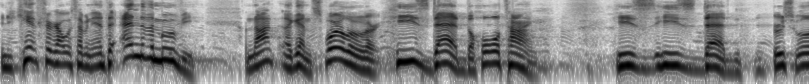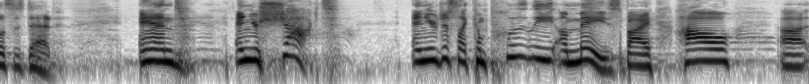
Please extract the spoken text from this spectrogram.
and you can't figure out what's happening. At the end of the movie, I'm not again, spoiler alert. He's dead the whole time. He's he's dead. Bruce Willis is dead, and and you're shocked and you're just like completely amazed by how uh,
